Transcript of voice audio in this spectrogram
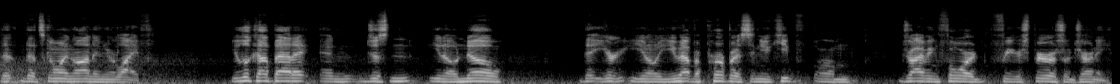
that, that's going on in your life. You look up at it and just you know know that you're you know you have a purpose and you keep um, driving forward for your spiritual journey.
